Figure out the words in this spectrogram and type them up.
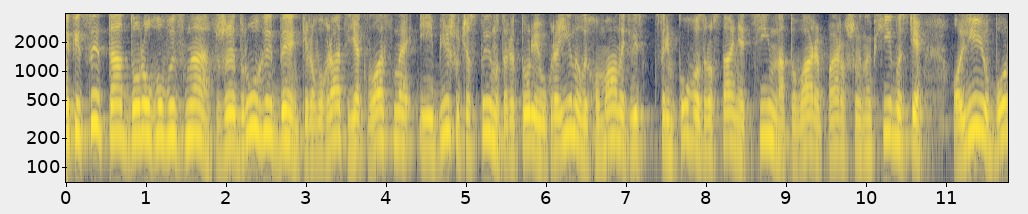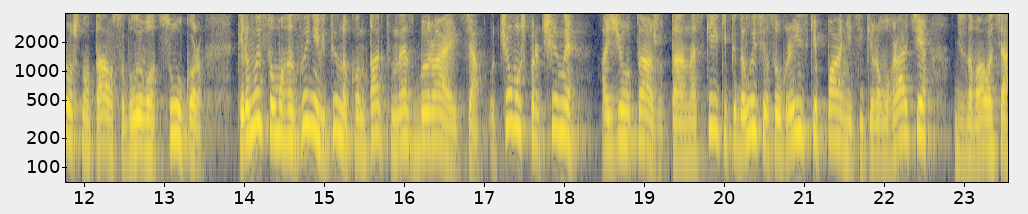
Дефіцит та дороговизна вже другий день Кіровоград, як власне і більшу частину території України лихоманить від стрімкого зростання цін на товари першої необхідності, олію, борошно та особливо цукор. Керівництво магазинів іти на контакт не збирається. У чому ж причини ажіотажу та наскільки піддалися всеукраїнські паніці кіровоградці, дізнавалася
